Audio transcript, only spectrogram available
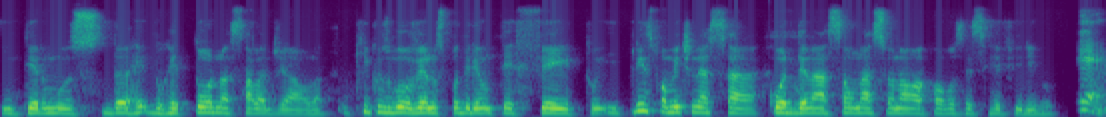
em termos do, retorno à sala de aula? O que, que os governos poderiam ter feito, e principalmente nessa coordenação nacional a qual você se referiu? É,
